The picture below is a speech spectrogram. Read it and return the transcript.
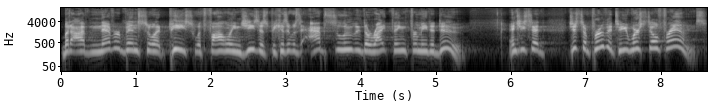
but I've never been so at peace with following Jesus because it was absolutely the right thing for me to do. And she said, Just to prove it to you, we're still friends.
